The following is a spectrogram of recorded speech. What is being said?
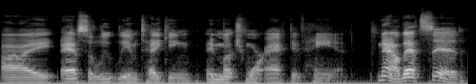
I absolutely am taking a much more active hand. Now, that said,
